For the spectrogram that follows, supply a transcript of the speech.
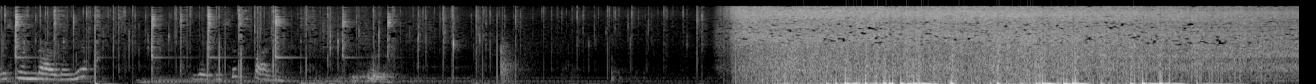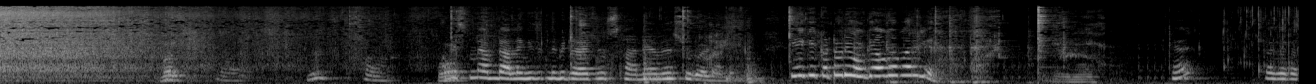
इसमें हम डाल देंगे जल्दी से पानी हाँ अब इसमें हम डालेंगे जितने भी ड्राई फ्रूट्स खाने हैं, हमें शुगर डालेंगे। एक ही कटोरी हो गया होगा हमारे लिए? है? बस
